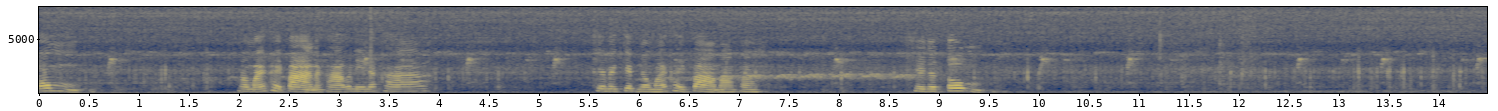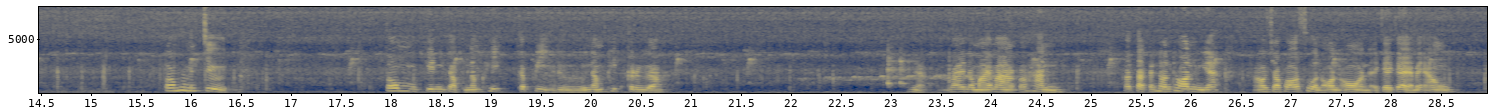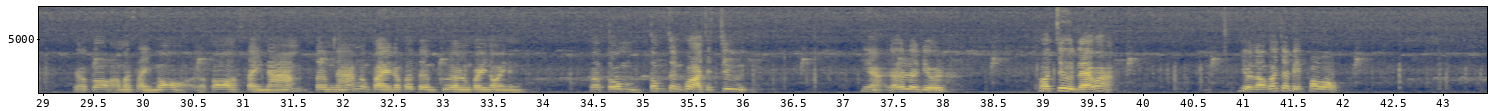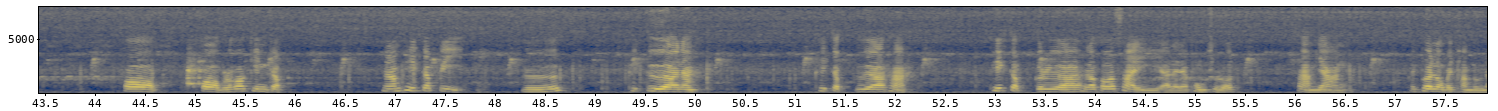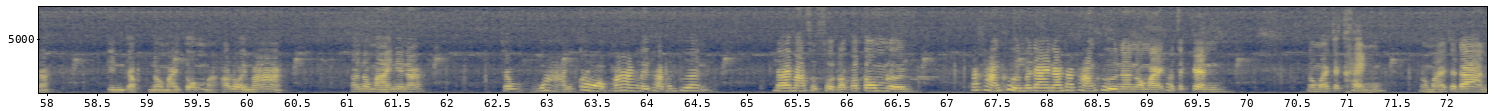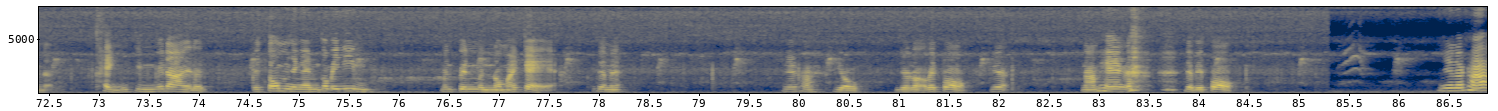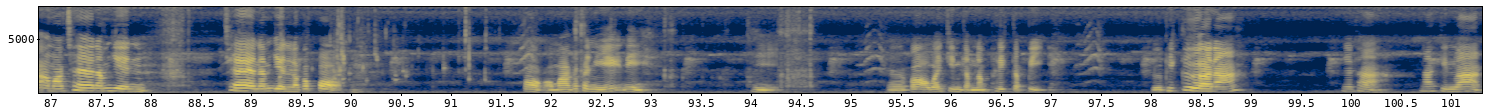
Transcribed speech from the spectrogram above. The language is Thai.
ต้มหน่อไม้ไข่ป่านะคะ วันนี้นะคะเชียไปเก็บหน่อไม้ไข่ป่ามาค่ะเชียจะต้ม ต้มให้มันจืด ต้มกินกับน้ำพริกกะปิหรือน้ำพริกเกลือเนี่ยได้หน่อไม้มาก็หั่นก็ตัดเป็นท่อนๆอย่างเงี้ย เอาเฉพาะส่วนอ่อนๆไอ้แก่ๆไม่เอา แล้วก็เอามาใส่หม้อแล้วก็ใส่น้ำเติมน้ำลงไป แล้วก็เติมเกลือลงไปหน่อยหนึ่งก็ต้มต้มจนกว่าจะจืด เนี่ยแล้วเลยเดี๋ยว พอจืดแล้วอะเดี๋ยวเราก็จะไปปอก ปอกปอกแล้วก็กินกับน้ำพริกกะปิ หรือพริกเกลือนะพริกกับเกลือค่ะพริกกับเกลือแล้วก็ใส่อะไรนะผงชูรสสามอย่าง เพื่อนๆลองไปทำดูนะ กินกับหน่อไม้ต้มอะอร่อยมากแล้วหน่อไม้เนี่ยนะจะหวานกรอบมากเลยค่ะเพื่อนๆได้มาสดๆแล้วก็ต้มเลย ถ้าค้างคืนไม่ได้นะถ้าค้างคืนนะหน่อไม้เขาจะแกนหน่อไม้จะแข็ง หน่อไม้จะด้านอะแข็งกินไม่ได้เลยไปต้มยังไงมันก็ไม่นิ่ม มันเป็นเหมือนหน่อไม้แก่เข้าใช่ไหมเนี่ยค่ะ เดี๋ยว เดี๋ยวเราเอาไปปอก เนี่ย น้ำแห้งแล้วเดี๋ยวไปปอกนี่นะคะ เอามาแช่น้ำเย็น แช่น้ำเย็นแล้วก็ปอก ปอกออกมาก็เป็นอย่างนี้นี่ นี่แล้วก็เอาไว้กินกับน้ำพริกกะปิ หรือพริกเกลือนะเนี่ยค่ะ น่ากินมาก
